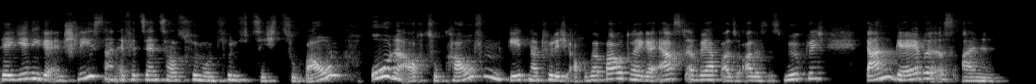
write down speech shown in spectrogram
derjenige entschließt, ein Effizienzhaus 55 zu bauen oder auch zu kaufen, geht natürlich auch über Bauträger, Ersterwerb, also alles ist möglich, dann gäbe es einen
